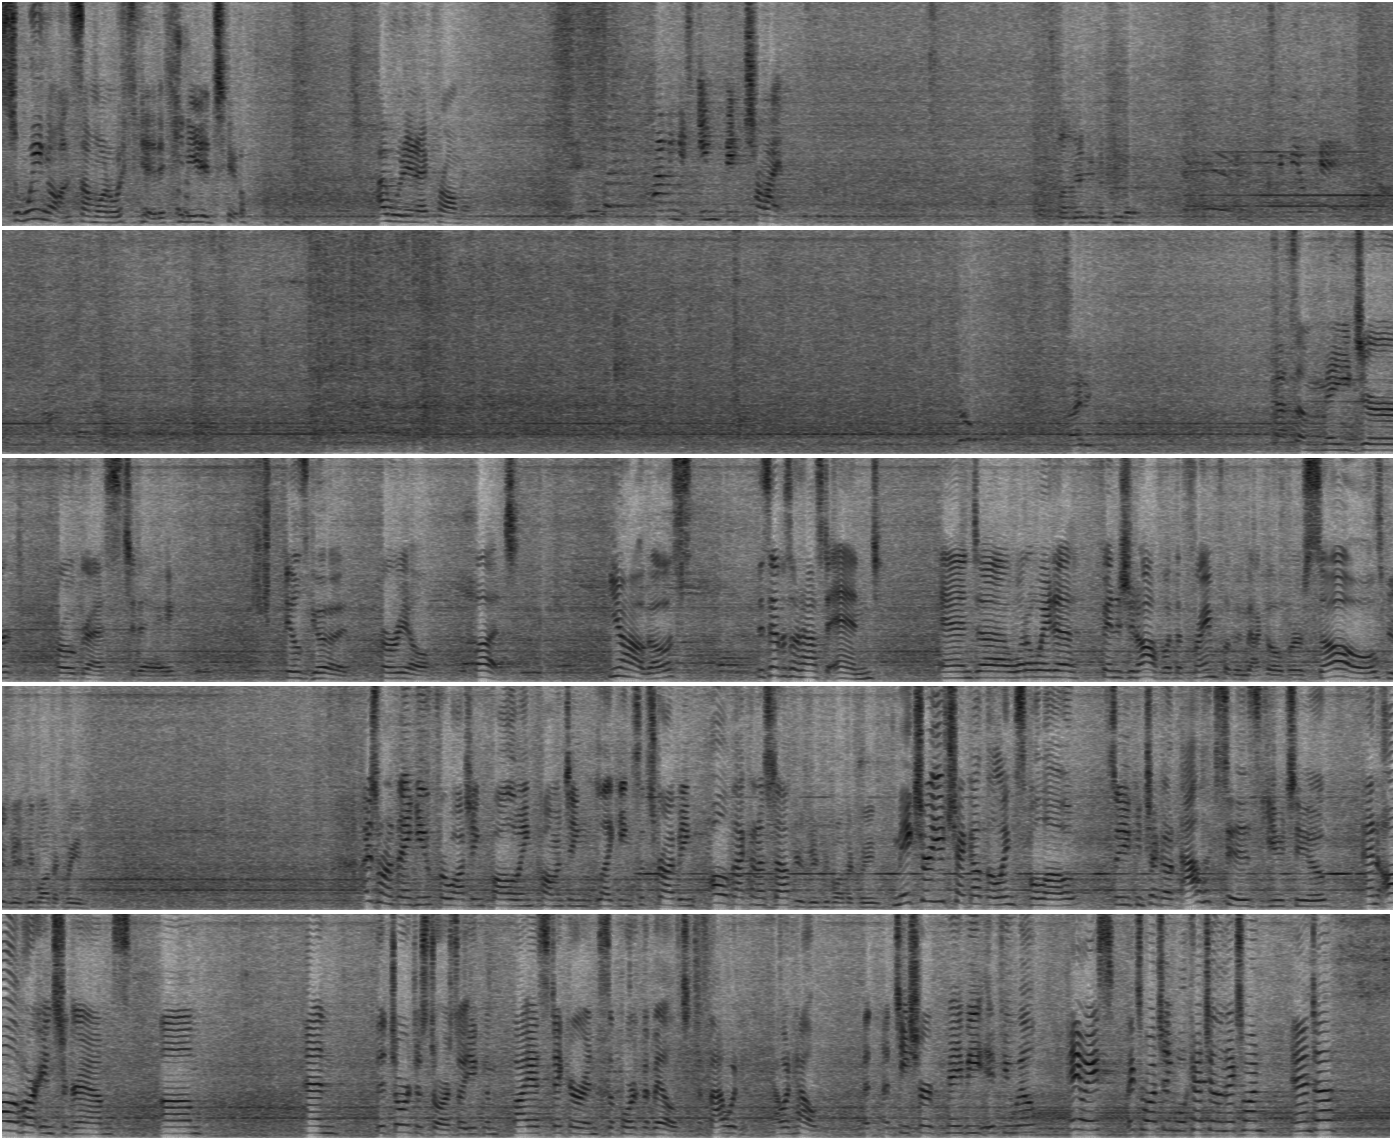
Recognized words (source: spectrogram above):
You'll like swing on someone with it if you needed to. I wouldn't, I promise. This is like having an infant child. It's my baby Makita. It's gonna be okay. Exciting. That's a major progress today. Feels good, for real. But you know how it goes. This episode has to end. And uh, what a way to finish it off with the frame flipping back over. So Excuse me, people have to clean. I just want to thank you for watching, following, commenting, liking, subscribing, all of that kind of stuff. Excuse me, people have to clean. Make sure you check out the links below so you can check out Alex's YouTube and all of our Instagrams um, and the Georjah store so you can buy a sticker and support the build because that would that would help. A, a t-shirt maybe if you will. Anyways, thanks for watching. We'll catch you in the next one and uh.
